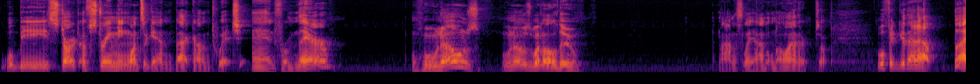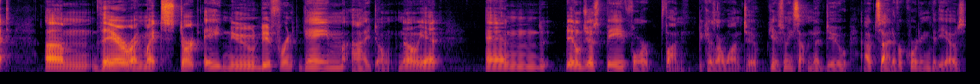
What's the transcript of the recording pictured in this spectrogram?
will be start of streaming once again back on Twitch. And from there, who knows? Who knows what I'll do? Honestly, I don't know either. So we'll figure that out. But um, there, I might start a new, different game. I don't know yet. And it'll just be for fun because I want to. gives me something to do outside of recording videos.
